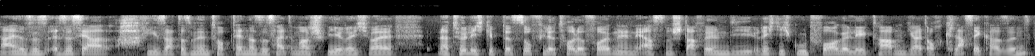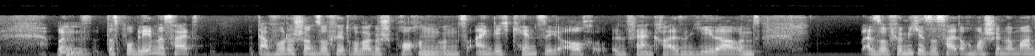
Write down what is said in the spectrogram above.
Nein, es ist, es ist ja, wie gesagt, das mit den Top Ten, das ist halt immer schwierig, weil natürlich gibt es so viele tolle Folgen in den ersten Staffeln, die richtig gut vorgelegt haben, die halt auch Klassiker sind. Und das Problem ist halt, da wurde schon so viel drüber gesprochen und eigentlich kennt sie auch in Fernkreisen jeder und also für mich ist es halt auch immer schön, wenn man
